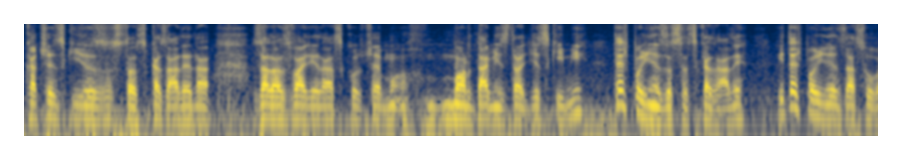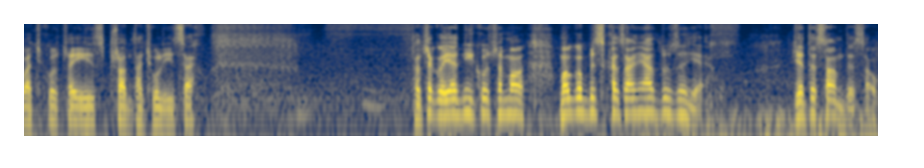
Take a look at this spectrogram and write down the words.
Kaczyński nie został skazany na, za nazwanie nas kurczę mo- mordami zdradzieckimi? Też powinien zostać skazany i też powinien zasuwać kurczę i sprzątać ulice. Dlaczego jedni kurczę mo- mogą być skazani, a drudzy nie? Gdzie te sądy są?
